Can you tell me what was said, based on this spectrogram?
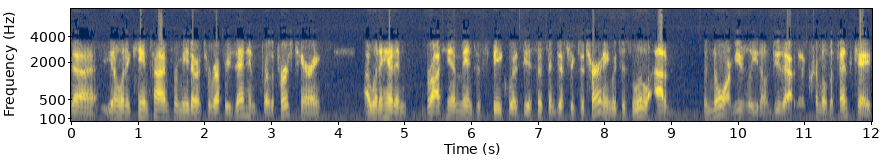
uh, you know when it came time for me to, to represent him for the first hearing, I went ahead and brought him in to speak with the assistant district attorney, which is a little out of the norm. Usually, you don't do that in a criminal defense case.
